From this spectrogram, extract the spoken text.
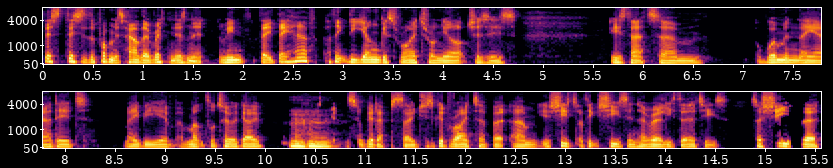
this this is the problem. Is how they're written, isn't it? I mean, they they have. I think the youngest writer on the Archers is is that um, a woman they added maybe a, a month or two ago. Mm-hmm. Some good episodes. She's a good writer, but um, she's I think she's in her early thirties. So she's the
